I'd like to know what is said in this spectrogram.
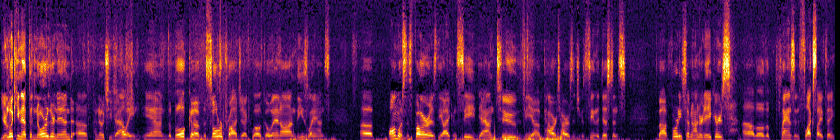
You're looking at the northern end of Panoche Valley, and the bulk of the solar project will go in on these lands, uh, almost as far as the eye can see, down to the uh, power towers that you can see in the distance. About 4,700 acres, uh, though the plan's in flux, I think.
